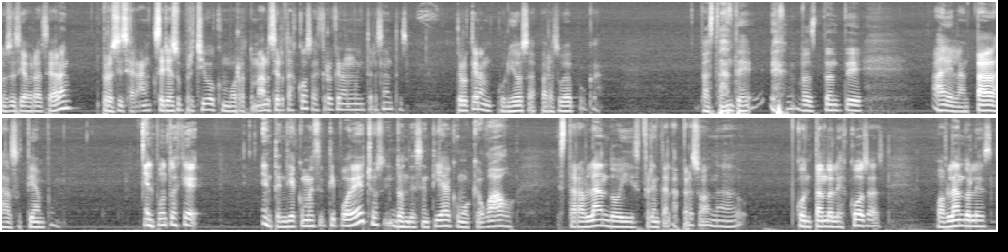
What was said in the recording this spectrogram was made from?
No sé si ahora se harán, pero si se harán, sería súper chivo como retomar ciertas cosas. Creo que eran muy interesantes. Creo que eran curiosas para su época. Bastante, bastante adelantadas a su tiempo. El punto es que entendía como ese tipo de hechos donde sentía como que, wow, estar hablando y frente a las personas, contándoles cosas o hablándoles,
